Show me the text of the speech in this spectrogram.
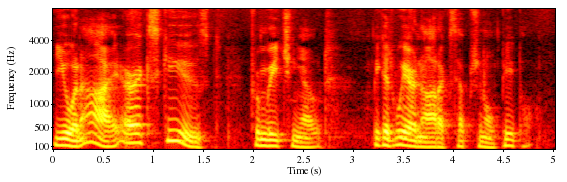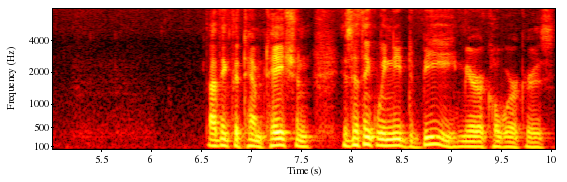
you and I, are excused from reaching out because we are not exceptional people. I think the temptation is to think we need to be miracle workers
